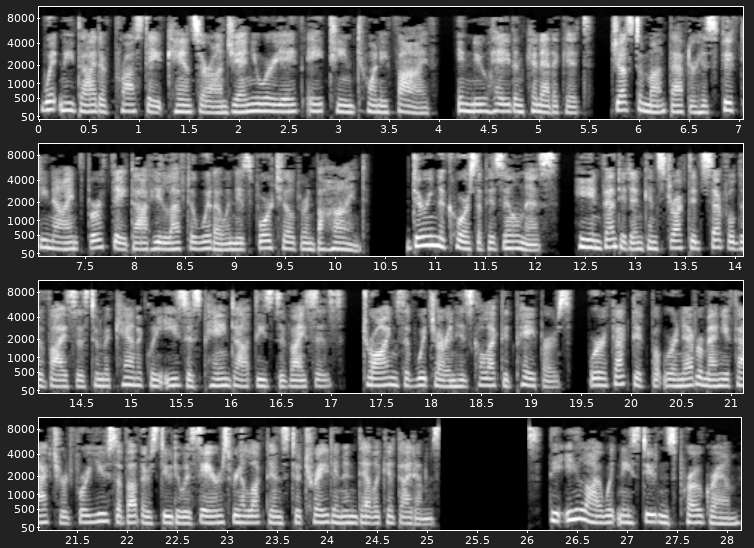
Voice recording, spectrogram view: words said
Whitney died of prostate cancer on January 8, 1825, in New Haven, Connecticut, just a month after his 59th birthday. He left a widow and his four children behind. During the course of his illness, he invented and constructed several devices to mechanically ease his pain. These devices, drawings of which are in his collected papers, were effective but were never manufactured for use of others due to his heir's reluctance to trade in indelicate items. The Eli Whitney Students Program,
